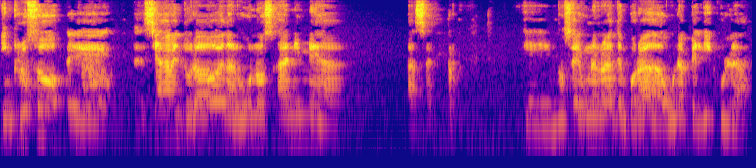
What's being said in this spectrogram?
incluso eh, se han aventurado en algunos anime a, a sacar, eh, no sé, una nueva temporada o una película,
